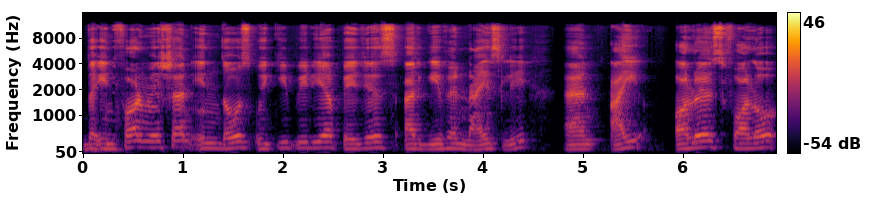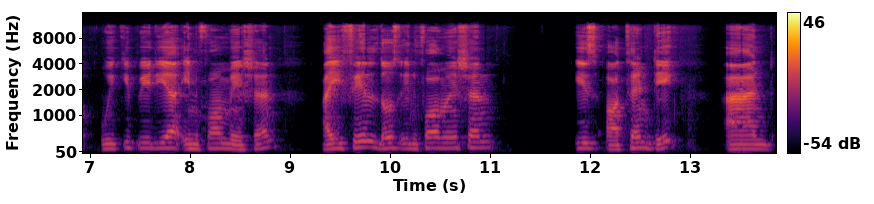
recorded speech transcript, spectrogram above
the information in those Wikipedia pages are given nicely and I always follow Wikipedia information. I feel those information is authentic and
